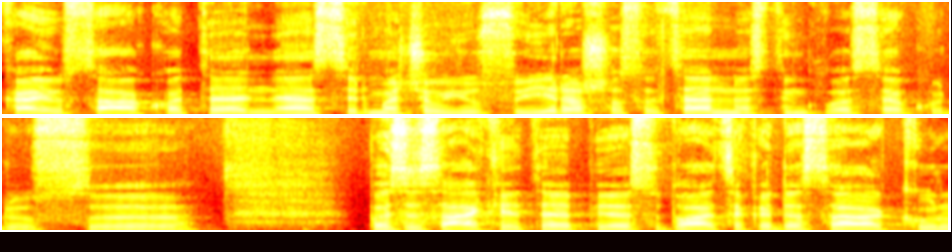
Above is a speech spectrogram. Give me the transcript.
ką jūs sakote, nes ir mačiau jūsų įrašą socialiniuose tinkluose, kur jūs pasisakėte apie situaciją, kad esą, kur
